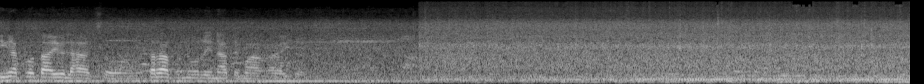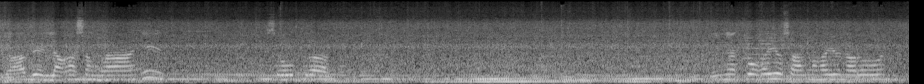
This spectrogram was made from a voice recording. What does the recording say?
ingat po tayo lahat. So tara, panurin natin mga ka-idol. Grabe, ang lakas ang hangin. Sobra. Ingat po kayo, saan man kayo naroon.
